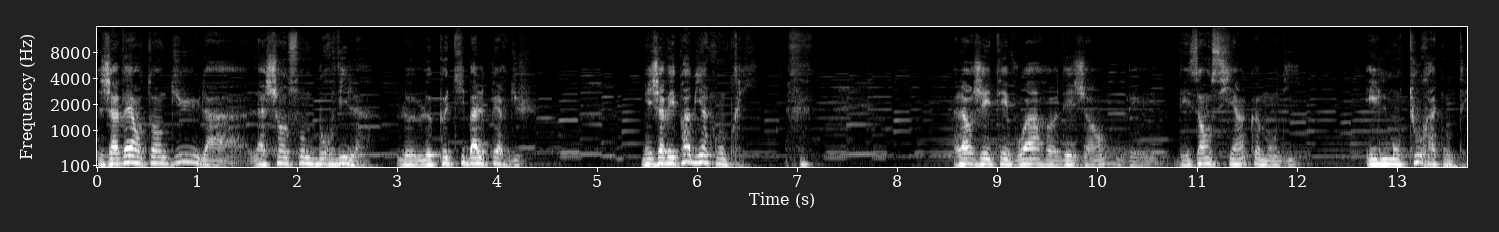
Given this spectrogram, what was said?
J'avais entendu la, la chanson de Bourville, le, le petit bal perdu. Mais j'avais pas bien compris. Alors j'ai été voir euh, des gens, des, des anciens comme on dit, et ils m'ont tout raconté.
